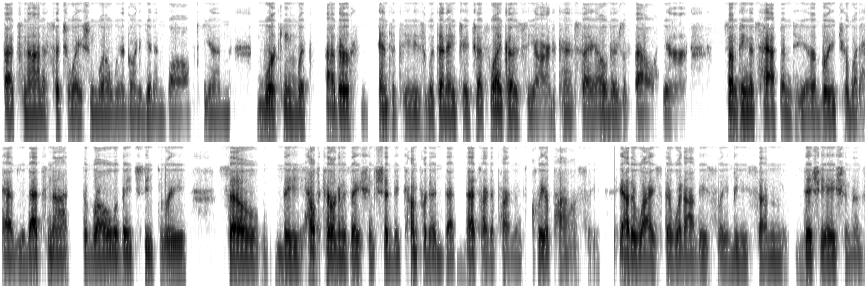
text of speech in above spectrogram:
That's not a situation where we're going to get involved in working with other entities within HHS like OCR to kind of say, oh, there's a foul here, something that's happened here, a breach or what have you. That's not the role of HC3. So the healthcare organization should be comforted that that's our department's clear policy. Otherwise, there would obviously be some vitiation of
